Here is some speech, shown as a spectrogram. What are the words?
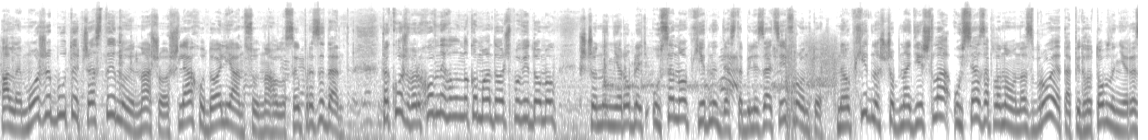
але може бути частиною нашого шляху до альянсу, наголосив президент. Також верховний головнокомандувач повідомив, що нині роблять усе необхідне для стабілізації фронту. Необхідно, щоб надійшла уся запланована зброя та підготовлені резерви.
